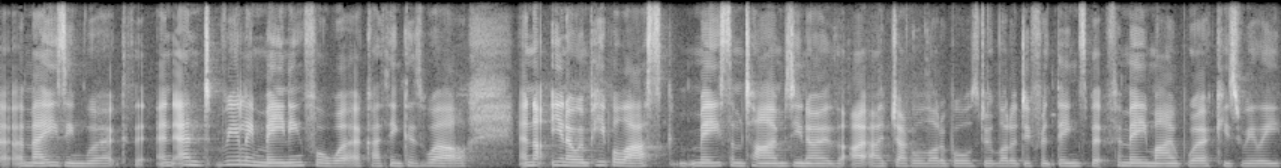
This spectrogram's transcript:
amazing work that, and, and really meaningful work, I think, as well. And, you know, when people ask me sometimes, you know, I, I, juggle a lot of balls, do a lot of different things, but for me, my work is really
